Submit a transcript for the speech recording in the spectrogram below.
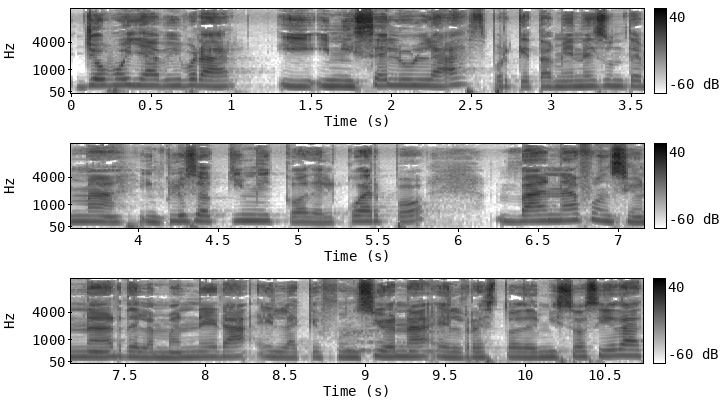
yo voy a vibrar y, y, mis células, porque también es un tema incluso químico del cuerpo, van a funcionar de la manera en la que funciona el resto de mi sociedad.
